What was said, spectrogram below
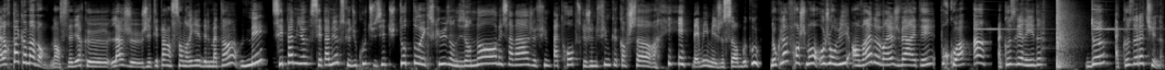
Alors pas comme avant, non, c'est-à-dire que là, je j'étais pas un cendrier dès le matin, mais c'est pas mieux, c'est pas mieux parce que du coup, tu sais, tu t'auto-excuses en disant non, mais ça va, je fume pas trop parce que je ne fume que quand je sors. ben oui, mais je sors beaucoup. Donc là, franchement, aujourd'hui, en vrai de vrai, je vais arrêter. Pourquoi? Un, à cause des rides. Deux, à cause de la thune.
